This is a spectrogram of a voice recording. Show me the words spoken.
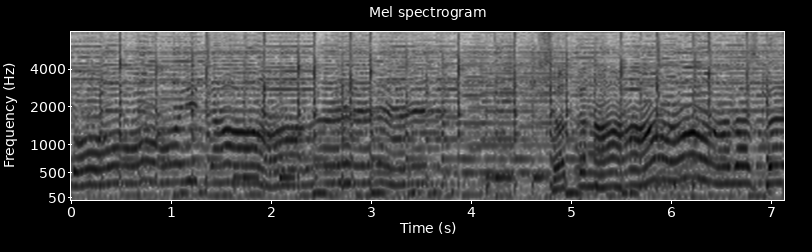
કોઈ ચાલે? સતના રસ્તે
